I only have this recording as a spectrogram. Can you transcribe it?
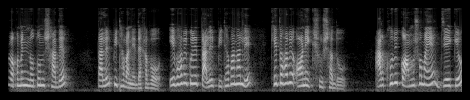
রকমের নতুন স্বাদের তালের পিঠা বানিয়ে দেখাবো। এভাবে করে তালের পিঠা বানালে খেতে হবে অনেক সুস্বাদু। আর খুবই কম সময়ে যে কেউ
